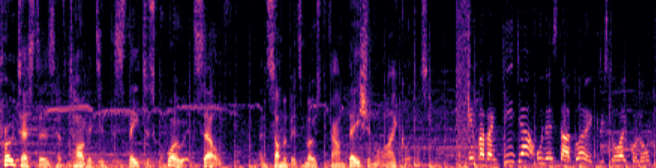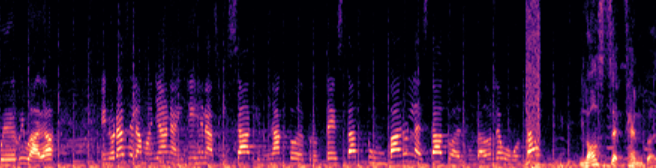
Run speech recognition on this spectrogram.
Protesters have targeted the status quo itself and some of its most foundational icons. En Barranquilla, una estatua de Cristóbal Colón fue derribada. En horas de la mañana, indígenas Misak, en un acto de protesta, tumbaron la estatua del fundador de Bogotá. Last September,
